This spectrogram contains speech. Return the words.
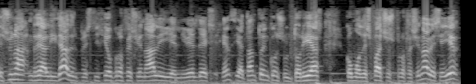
Es una realidad el prestigio profesional y el nivel de exigencia, tanto en consultorías como despachos profesionales. Y ayer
